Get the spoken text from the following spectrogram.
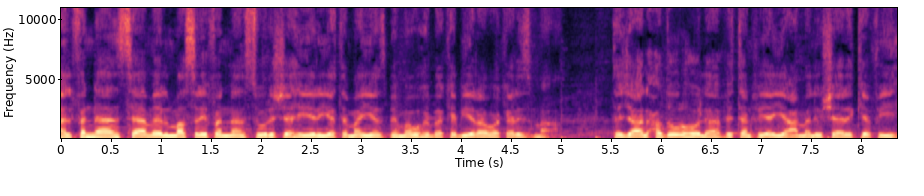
الفنان سامر المصري فنان سوري شهير يتميز بموهبة كبيرة وكاريزما تجعل حضوره لافتا في أي عمل يشارك فيه.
